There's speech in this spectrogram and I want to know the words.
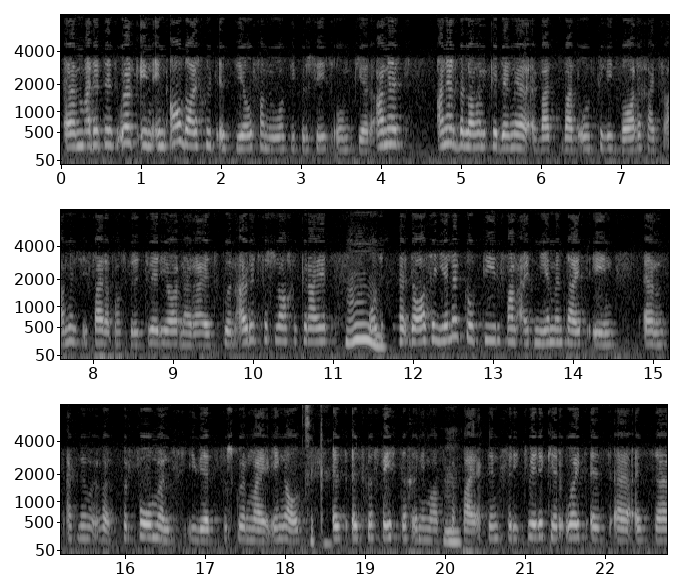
Ehm um, maar dit is ook en en al daai goed is deel van hoe ons die proses omkeer. Ander ander belangrike dinge wat wat ons kredietwaardigheid verander is die feit dat ons vir die tweede jaar na ry 'n skoon auditverslag gekry het. Hmm. Ons daar's 'n hele kultuur van uitnemendheid en ehm um, ek noem wat performance, jy weet, verskoon my Engels, is is gevestig in die maatskappy. Hmm. Ek dink vir die tweede keer ooit is 'n uh, is 'n uh,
